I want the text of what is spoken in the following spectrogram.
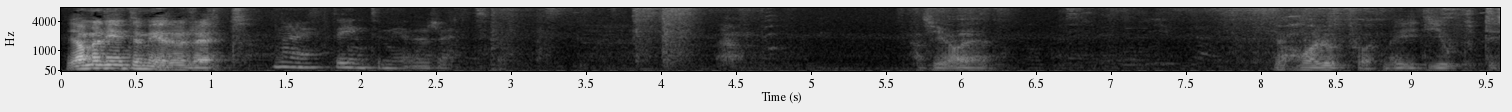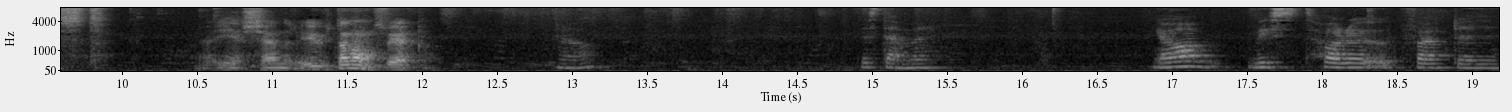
Ja, men det är inte mer än rätt. Nej, det är inte mer än rätt. Alltså, jag är... Jag har uppfört mig idiotiskt. Jag erkänner det, utan omsvep. Ja. Det stämmer. Ja, visst har du uppfört dig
